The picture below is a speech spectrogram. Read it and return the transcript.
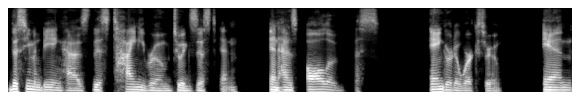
this human being has this tiny room to exist in and has all of this anger to work through. And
